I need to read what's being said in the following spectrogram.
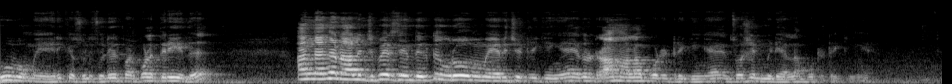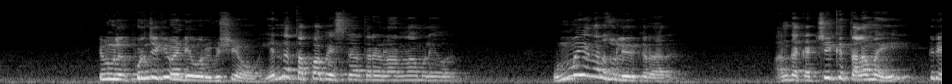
உருவமையை எரிக்க சொல்லி சொல்லியிருப்பார் போல தெரியுது. அங்கங்கே நாலஞ்சு பேர் சேர்ந்துக்கிட்டு உருவபொம்மை எரிச்சிட்டு இருக்கீங்க ஏதோ ட்ராமாலாம் போட்டுட்ருக்கீங்க சோஷியல் மீடியாலாம் போட்டுட்ருக்கீங்க. இவங்களுக்கு புரிஞ்சிக்க வேண்டிய ஒரு விஷயம் என்ன தப்பாக பேசிட்டார் தலைவர் அண்ணாமலை அவர் உண்மையை தானே சொல்லியிருக்கிறாரு. அந்த கட்சிக்கு தலைமை திரு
